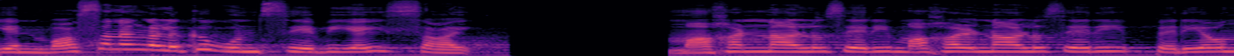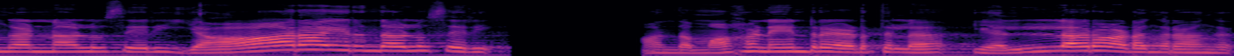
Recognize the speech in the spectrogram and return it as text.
என் வசனங்களுக்கு உன் செவியை சாய். மகன்னாலும் சரி மகள்னாலும் சரி பெரியவங்கன்னாலும் சரி யாரா இருந்தாலும் சரி அந்த மகனேன்ற இடத்துல எல்லாரும் அடங்குறாங்க.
